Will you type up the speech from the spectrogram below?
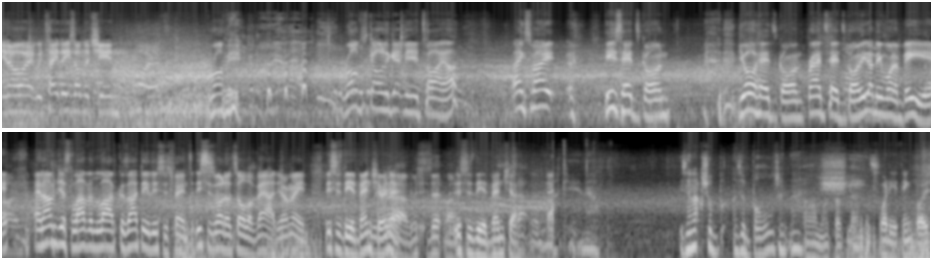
You know what? We take these on the chin. Robbie. Rob's going to get me a tyre. Thanks, mate. His head's gone. Your head's gone. Brad's head's gone. He doesn't even want to be here. And I'm just loving life because I think this is fantastic. This is what it's all about. You know what I mean? This is the adventure, isn't Yeah, it? this is it, man. This is the adventure. There's an actual, there's a bulge, isn't there? Oh my god, Ben. What do you think, boys?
